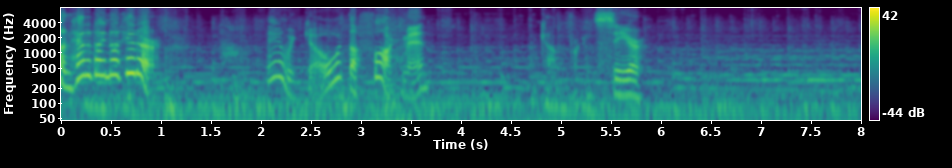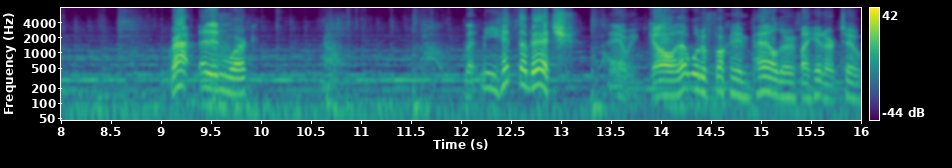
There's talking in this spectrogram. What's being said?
On! How did I not hit her? There we go. What the fuck, man? I can't fucking see her. Crap, that didn't work. Let me hit the bitch! There we go. That would have fucking impaled her if I hit her too.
